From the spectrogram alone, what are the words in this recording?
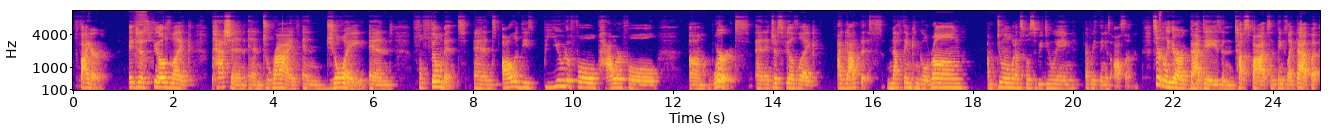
fire. It just feels like passion and drive and joy and fulfillment and all of these beautiful, powerful um, words. And it just feels like, I got this. Nothing can go wrong. I'm doing what I'm supposed to be doing. Everything is awesome. Certainly, there are bad days and tough spots and things like that. But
